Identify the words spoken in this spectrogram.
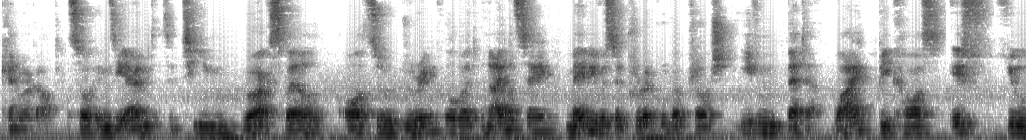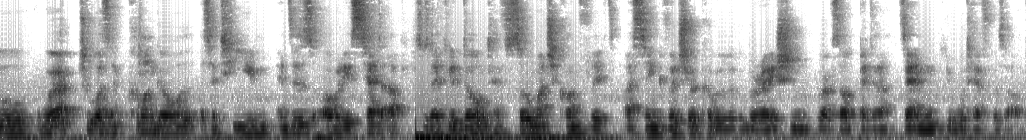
can work out. So, in the end, the team works well also during COVID. And I would say maybe with the product group approach, even better. Why? Because if you work towards a common goal as a team, and this is already set up so that you don't have so much conflict. I think virtual collaboration works out better than you would have without.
